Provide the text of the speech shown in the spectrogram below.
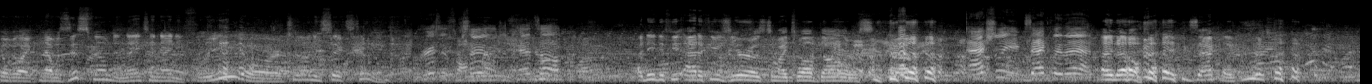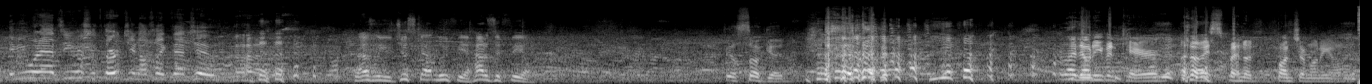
They'll be like, now was this filmed in 1993 or 2016? Chris is for sale. Just heads up. I need to fe- add a few zeros to my twelve dollars. Actually, exactly that. I know exactly. If you want to add zeros to 13, I'll take that too. Razzle, you just got Lufia. How does it feel? Feels so good. I don't even care that I spent a bunch of money on it.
